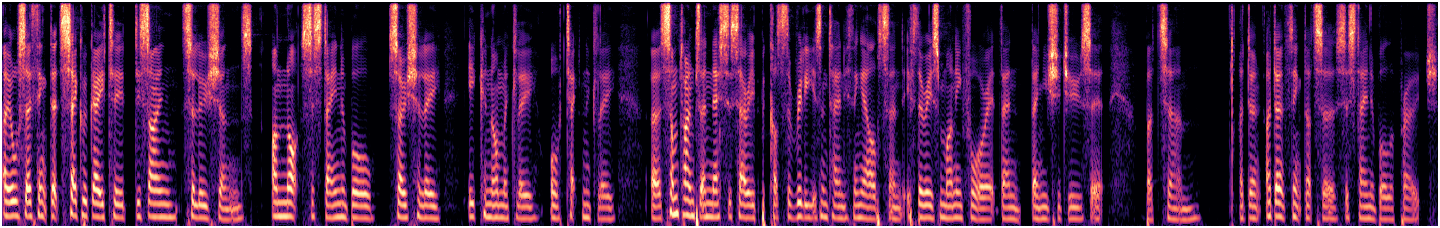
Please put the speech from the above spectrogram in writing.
I also think that segregated design solutions are not sustainable socially, economically, or technically. Uh, sometimes they're necessary because there really isn't anything else, and if there is money for it, then then you should use it. But um, I don't I don't think that's a sustainable approach.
